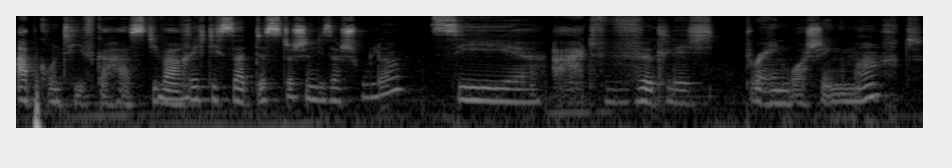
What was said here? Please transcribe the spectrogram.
abgrundtief gehasst. Die war richtig sadistisch in dieser Schule. Sie hat wirklich Brainwashing gemacht.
